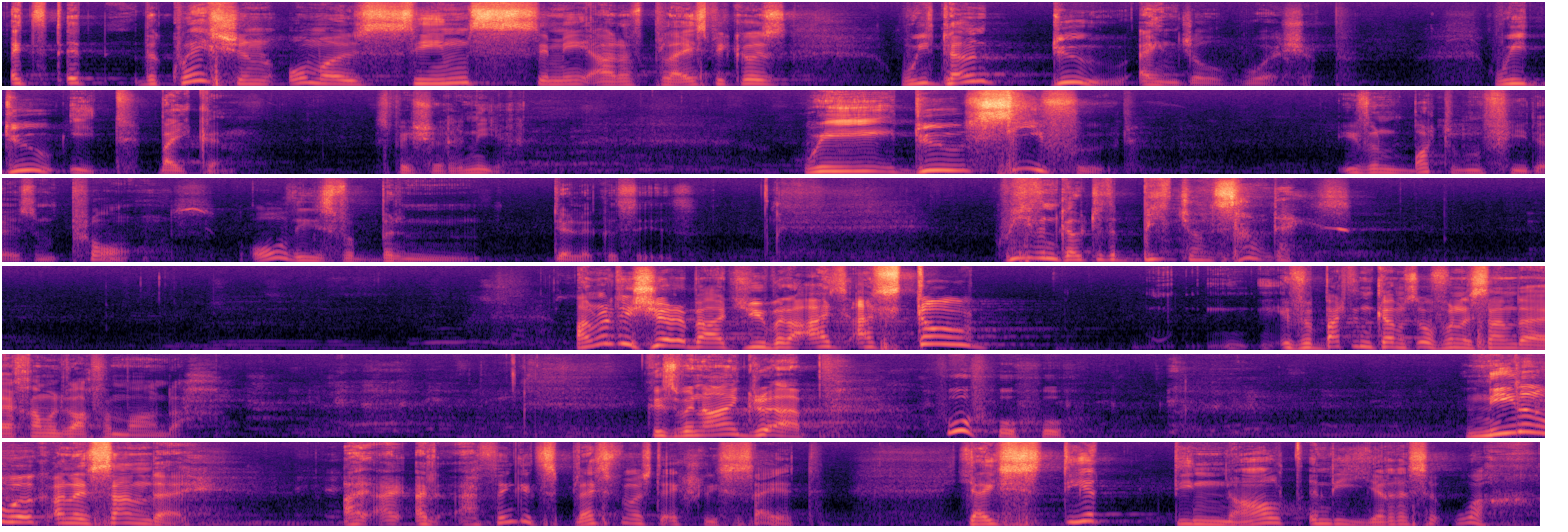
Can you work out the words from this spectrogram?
It, the question almost seems semi out of place because we don't do angel worship. We do eat bacon, especially Renier. We do seafood, even bottom feeders and prawns, all these forbidden delicacies. We even go to the beach on Sundays. I'm not too sure about you, but I, I still, if a button comes off on a Sunday, I gaan met wag vir maandag. Because when I grew up, whoo, whoo, whoo, needlework on a Sunday, I, I, I think it's blasphemous to actually say it. Jy steek die naald in die Here se oog.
